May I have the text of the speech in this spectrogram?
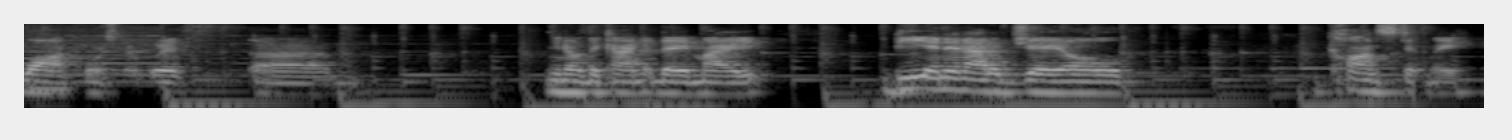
law enforcement, with um, you know the kind of they might be in and out of jail constantly.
